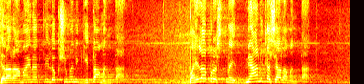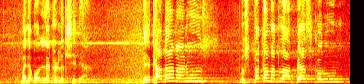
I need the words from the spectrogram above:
त्याला रामायणातली लक्ष्मण गीता म्हणतात. पहिला प्रश्न आहे ज्ञान कशाला म्हणतात? माझ्या बोलण्याकडे लक्ष द्या. एखादा माणूस पुस्तकामधला अभ्यास करून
